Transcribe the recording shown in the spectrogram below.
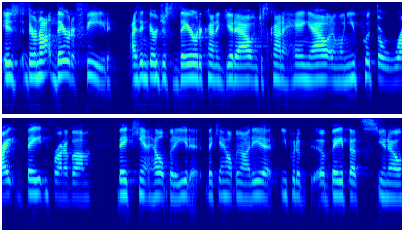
is they're not there to feed. I think they're just there to kind of get out and just kind of hang out. And when you put the right bait in front of them, they can't help but eat it. They can't help but not eat it. You put a, a bait that's you know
